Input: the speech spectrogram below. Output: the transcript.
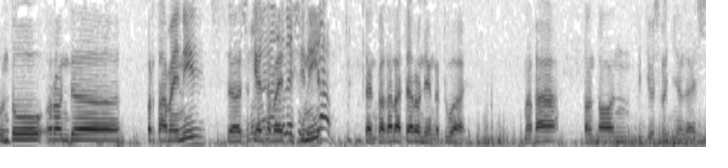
untuk ronde pertama ini se- sekian sampai di sini dan bakal ada ronde yang kedua maka tonton video selanjutnya guys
